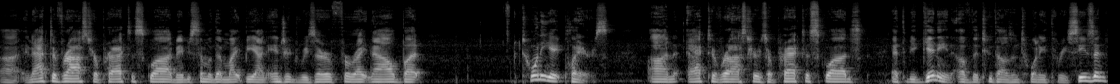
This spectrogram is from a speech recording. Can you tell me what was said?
uh, an active roster, practice squad. Maybe some of them might be on injured reserve for right now, but 28 players on active rosters or practice squads at the beginning of the 2023 season.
